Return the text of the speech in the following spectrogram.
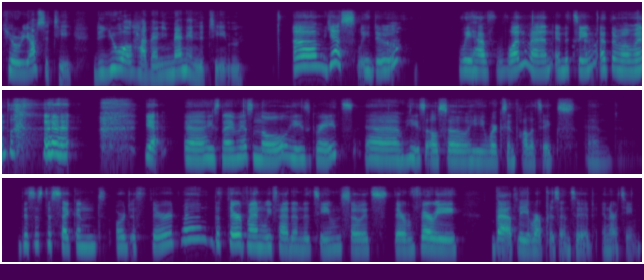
curiosity, do you all have any men in the team? Um, yes, we do. We have one man in the team at the moment. yeah, uh, his name is Noel. He's great. Um, he's also he works in politics, and uh, this is the second or the third man, the third man we've had in the team. So it's they're very badly represented in our team.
